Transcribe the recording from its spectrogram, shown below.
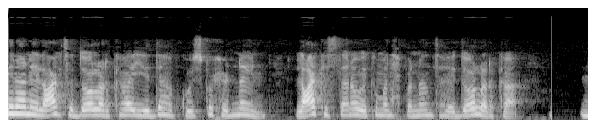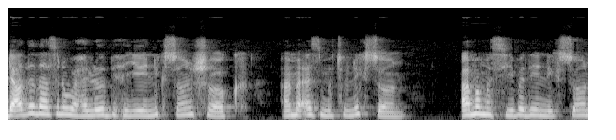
inaanay lacagta dollarka iyo dahabku isku xidhnayn. Lacag kastana way ka madax bannaan tahay dollarka. Dhacdadaasna waxaa loo bixiyey nixon shock ama asmatu nixon ama masiibadii nixon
